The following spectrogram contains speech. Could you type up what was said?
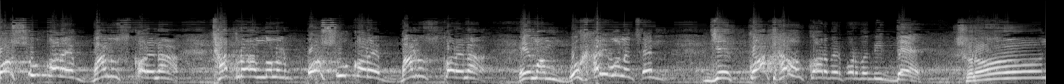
পশু করে, মানুষ করে না। ছাত্র আন্দোলন পশু করে, মানুষ করে না। এমাম বোখারি বলেছেন যে কথা ও কর্মের পর্বে বিদ্যা। শুনুন,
